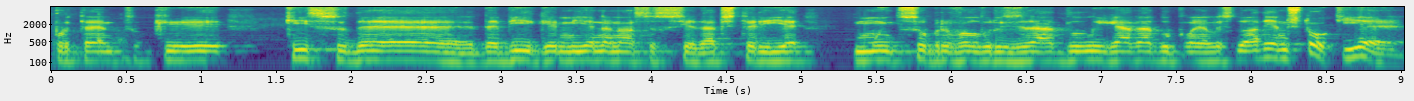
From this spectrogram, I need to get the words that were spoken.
portanto que, que isso da, da bigamia na nossa sociedade estaria muito sobrevalorizado ligado à dupla hélice do ADN. Estou aqui a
